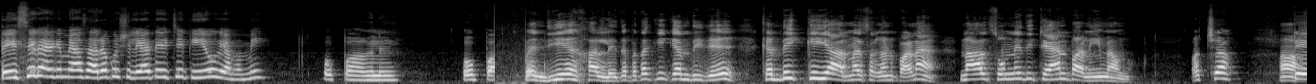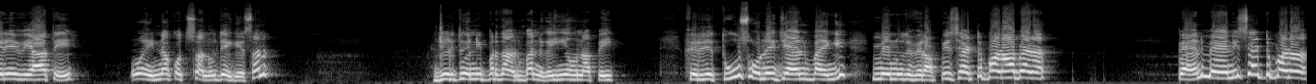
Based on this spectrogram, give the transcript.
ਤੇ ਇਸੇ ਕਰਕੇ ਮੈਂ ਆਹ ਸਾਰਾ ਕੁਝ ਲਿਆ ਤੇ ਇਹ 'ਚ ਕੀ ਹੋ ਗਿਆ ਮੰਮੀ? ਉਹ ਪਾਗਲੇ ਉਹ ਪਾ ਭੈਣ ਜੀ ਇਹ ਹਾਲੇ ਤੇ ਪਤਾ ਕੀ ਕਹਿੰਦੀ ਜੇ? ਕਹਿੰਦੀ 21000 ਮੈਂ ਸਗਨ ਪਾਣਾ ਨਾਲ ਸੋਨੇ ਦੀ ਚੈਨ ਪਾਣੀ ਮੈਂ ਉਹਨੂੰ। ਅੱਛਾ ਹਾਂ। ਤੇਰੇ ਵਿਆਹ ਤੇ ਉਹ ਇੰਨਾ ਕੁਝ ਸਾਨੂੰ ਦੇ ਗਏ ਸਨ? ਜਿਹੜੀ ਤੂੰ ਇੰਨੀ ਪ੍ਰਧਾਨ ਬਣ ਗਈ ਹੈ ਹੁਣ ਆਪੇ ਹੀ। ਫਿਰ ਜੇ ਤੂੰ ਸੋਨੇ ਚੈਨ ਪਾਏਂਗੀ ਮੈਨੂੰ ਤੇ ਫਿਰ ਆਪੇ ਸੈੱਟ ਪਾਣਾ ਪੈਣਾ। ਭੈਣ ਮੈਂ ਨਹੀਂ ਸੈੱਟ ਪਾਣਾ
